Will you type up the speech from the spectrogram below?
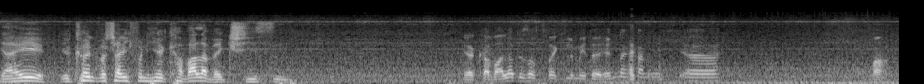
Ja, hey, ihr könnt wahrscheinlich von hier Kavala wegschießen. Ja, Kavala bis auf zwei Kilometer hin, dann kann ich äh, machen.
